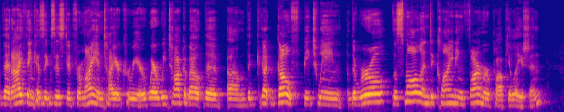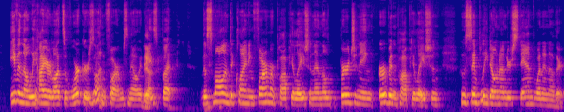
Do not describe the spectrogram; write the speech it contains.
that I think has existed for my entire career, where we talk about the um, the gulf between the rural, the small and declining farmer population, even though we hire lots of workers on farms nowadays, yeah. but the small and declining farmer population and the burgeoning urban population who simply don't understand one another.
